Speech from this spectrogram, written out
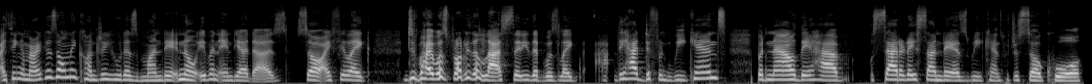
I think america's the only country who does monday no even india does so i feel like dubai was probably the last city that was like they had different weekends but now they have saturday sunday as weekends which is so cool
